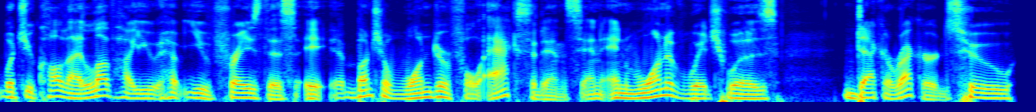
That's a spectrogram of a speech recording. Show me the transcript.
what you called. I love how you have you phrased this a, a bunch of wonderful accidents, and and one of which was Decca Records, who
